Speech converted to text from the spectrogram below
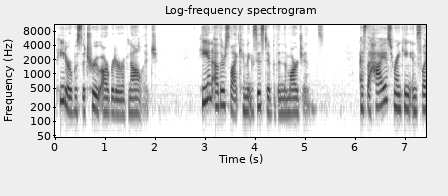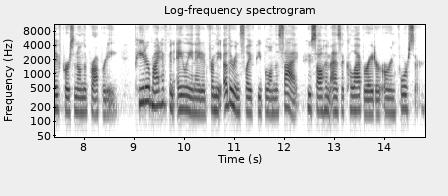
Peter was the true arbiter of knowledge. He and others like him existed within the margins. As the highest ranking enslaved person on the property, Peter might have been alienated from the other enslaved people on the site who saw him as a collaborator or enforcer.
